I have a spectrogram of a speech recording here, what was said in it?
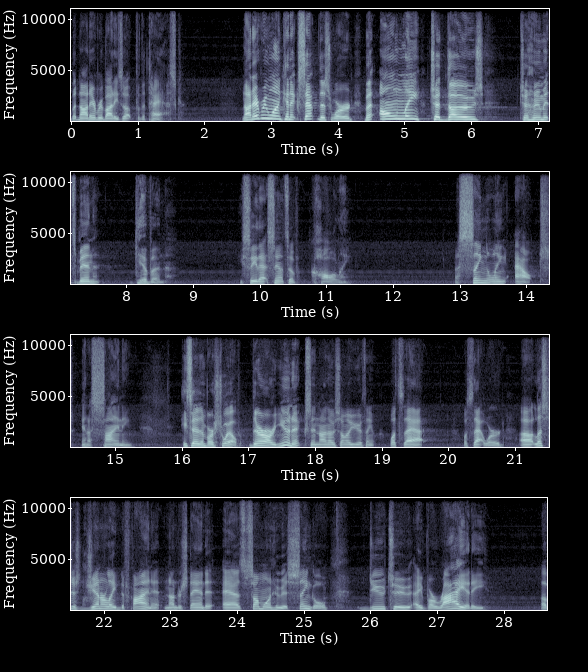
but not everybody's up for the task. Not everyone can accept this word, but only to those to whom it's been given. You see that sense of calling, a singling out and assigning. He says in verse 12, There are eunuchs, and I know some of you are thinking, What's that? what's that word? Uh, let's just generally define it and understand it as someone who is single due to a variety of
